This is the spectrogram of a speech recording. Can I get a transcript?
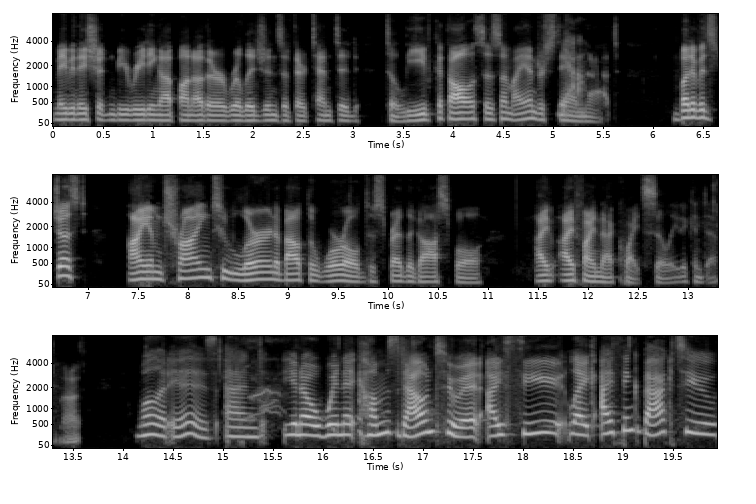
maybe they shouldn't be reading up on other religions if they're tempted to leave Catholicism. I understand that. But if it's just I am trying to learn about the world to spread the gospel, I, I find that quite silly to condemn that. Well, it is. And, you know, when it comes down to it, I see, like, I think back to,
